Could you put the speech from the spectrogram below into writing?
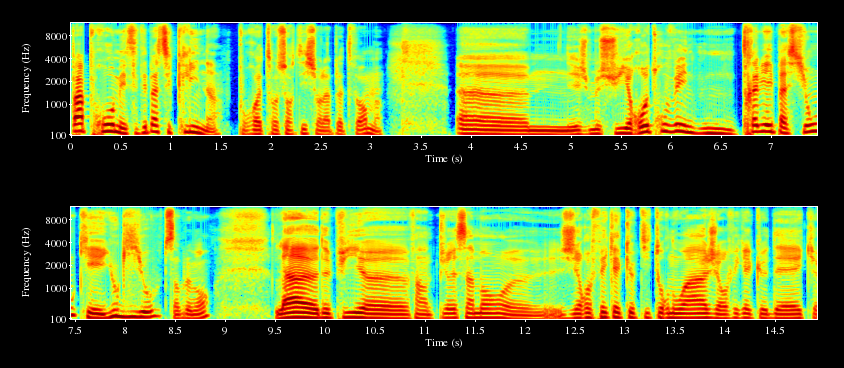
pas pro, mais c'était pas assez clean pour être sorti sur la plateforme. et je me suis retrouvé une, très vieille passion qui est Yu-Gi-Oh! tout simplement. Là, depuis, enfin depuis récemment, j'ai refait quelques petits tournois, j'ai refait quelques decks,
